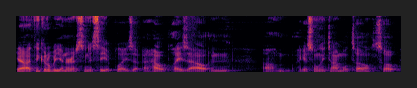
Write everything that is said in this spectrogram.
Yeah, I think it'll be interesting to see it plays uh, how it plays out, and um, I guess only time will tell. So,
